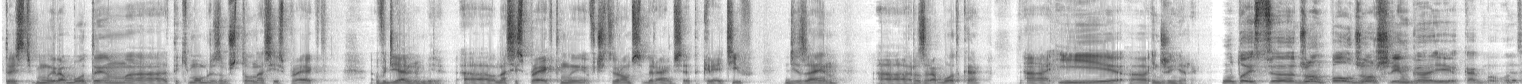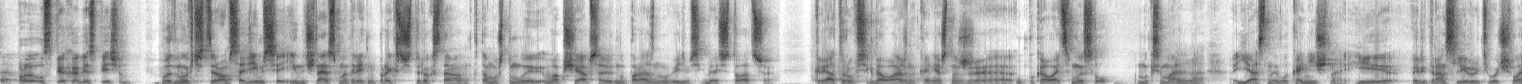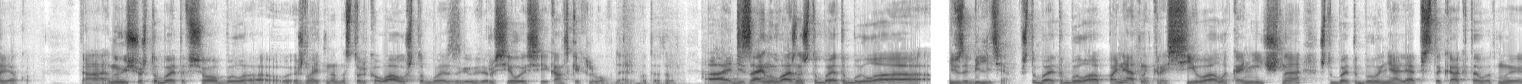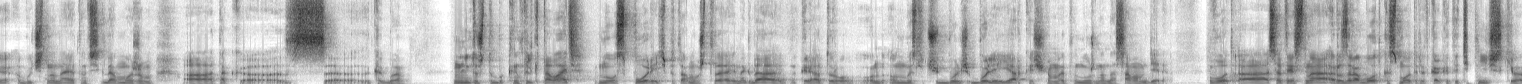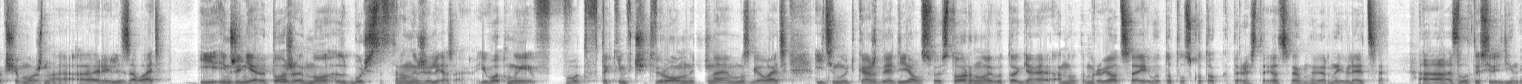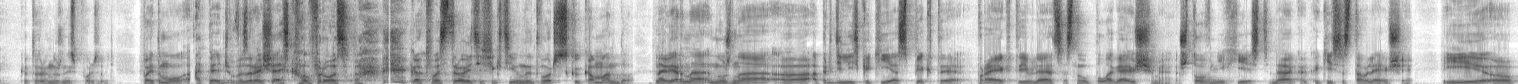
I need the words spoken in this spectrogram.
То есть мы работаем э, таким образом, что у нас есть проект в идеальном мире. У нас есть проект, мы вчетвером собираемся. Это креатив, дизайн, разработка и инженеры. Ну, то есть э, Джон, Пол, Джордж, Ринга и как бы вот да. успех обеспечен. Вот мы в четвером садимся и начинаем смотреть на проект с четырех сторон, потому что мы вообще абсолютно по-разному видим всегда ситуацию. Креатору всегда важно, конечно же, упаковать смысл максимально ясно и лаконично и ретранслировать его человеку. А, ну, еще чтобы это все было желательно настолько вау, чтобы завирусилось и канских львов дали. Вот это. А дизайну важно, чтобы это было юзабилити, чтобы это было понятно, красиво, лаконично, чтобы это было не аляписто как-то. Вот мы обычно на этом всегда можем а, так а, с, как бы ну, не то чтобы конфликтовать, но спорить, потому что иногда креатору он, он мыслит чуть больше, более ярко, чем это нужно на самом деле. Вот, а, соответственно, разработка смотрит, как это технически вообще можно а, реализовать. И инженеры тоже, но больше со стороны железа. И вот мы вот в таким вчетвером начинаем мозговать и тянуть каждый одеяло в свою сторону, и в итоге оно там рвется, и вот тот лоскуток, который остается, он, наверное, является а, золотой серединой, которую нужно использовать. Поэтому, опять же, возвращаясь к вопросу, как построить эффективную творческую команду, наверное, нужно э, определить, какие аспекты проекта являются основополагающими, что в них есть, да, как, какие составляющие, и э,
